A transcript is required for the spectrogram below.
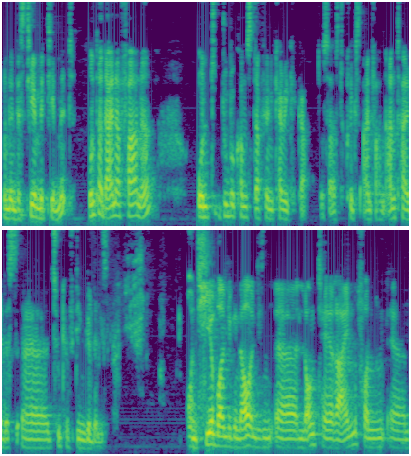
und investiere mit dir mit unter deiner Fahne und du bekommst dafür einen Carry Kicker. Das heißt, du kriegst einfach einen Anteil des äh, zukünftigen Gewinns. Und hier wollen wir genau in diesen äh, Longtail rein von äh,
